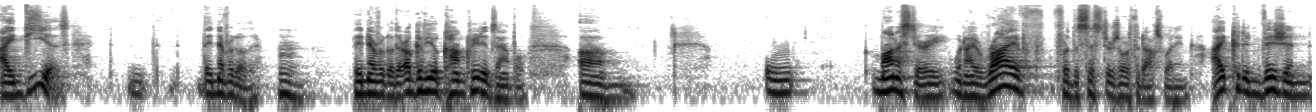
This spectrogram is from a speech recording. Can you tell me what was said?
ideas. They never go there. Hmm. They never go there. I'll give you a concrete example. Um, monastery, when I arrive for the sister's Orthodox wedding, I could envision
